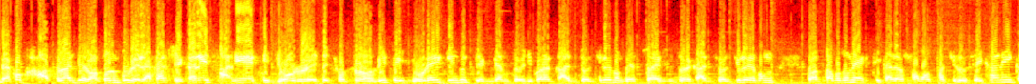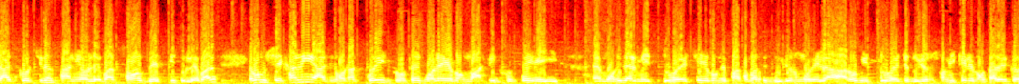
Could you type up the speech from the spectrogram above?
দেখো খাতড়ার যে রতনপুর এলাকা সেখানে স্থানীয় একটি জোর রয়েছে ছোট্ট নদী। সেই জোরেই কিন্তু চেক ড্যাম তৈরি করার কাজ চলছিল এবং বেশ কয়েকদিন ধরে কাজ চলছিল এবং তত্ত্বাবধানে এক ঠিকাদার সমস্যা ছিল। সেখানেই কাজ করছিলেন স্থানীয় লেবার সহ বেশ কিছু লেবার এবং সেখানেই আজ হঠাৎ করেই ধসে পড়ে এবং মাটি ধসে এই মহিলার মৃত্যু হয়েছে এবং এর পাশাপাশি দুজন মহিলা আরও মৃত্যু হয়েছে দুজন শ্রমিকের এবং তাদেরকে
